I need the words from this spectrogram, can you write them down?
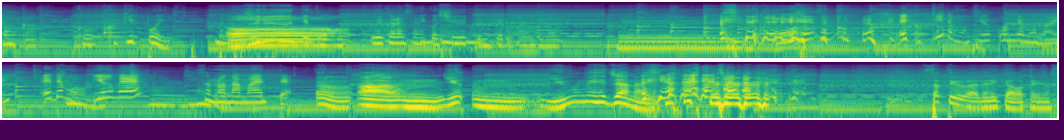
なんかこう茎っぽい。なんかずるおーーってこう上から下にこうシューって向ける感じが。へー え茎でも球根でもない？えでも有名？その名前って。うん。あーうん。ゆうん。有名じゃない。サトゥーは何かわかります？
